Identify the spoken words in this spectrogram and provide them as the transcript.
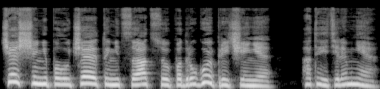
Чаще не получают инициацию по другой причине, ответили мне.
